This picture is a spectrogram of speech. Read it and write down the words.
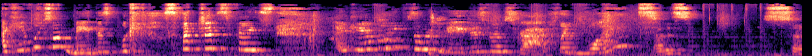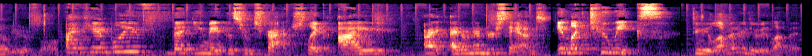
I can't believe someone made this. Look at Sanja's face. I can't believe someone made this from scratch. Like what? That is so beautiful. I can't believe that you made this from scratch. Like I, I, I don't understand. In like two weeks, do we love it or do we love it?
